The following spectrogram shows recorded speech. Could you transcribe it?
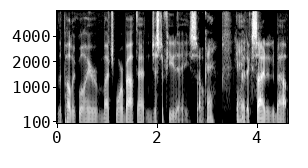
the public will hear much more about that in just a few days. So, Okay. Okay. but excited about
